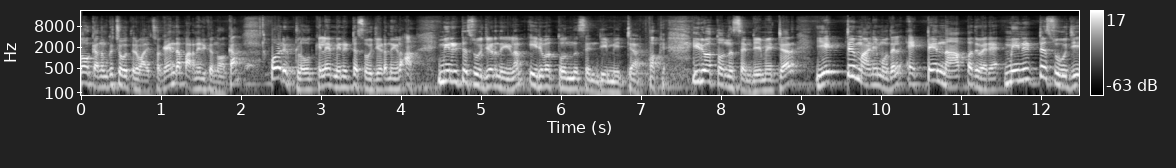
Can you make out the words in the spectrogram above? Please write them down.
നോക്കാം നമുക്ക് ചോദ്യത്തിൽ വായിച്ചു നോക്കാം. എന്താ പറഞ്ഞിരിക്കുന്നത് നോക്കാം. ഒരു ക്ലോക്കിലെ മിനിറ്റ് സൂചിയുടെ നീളം ആ മിനിറ്റ് സൂചിയുടെ നീളം ഇരുപത്തൊന്ന് സെന്റിമീറ്റർ. ഓക്കെ ഇരുപത്തൊന്ന് സെന്റിമീറ്റർ എട്ട് മണി മുതൽ എട്ട് നാൽപ്പത് വരെ മിനിറ്റ് സൂചി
